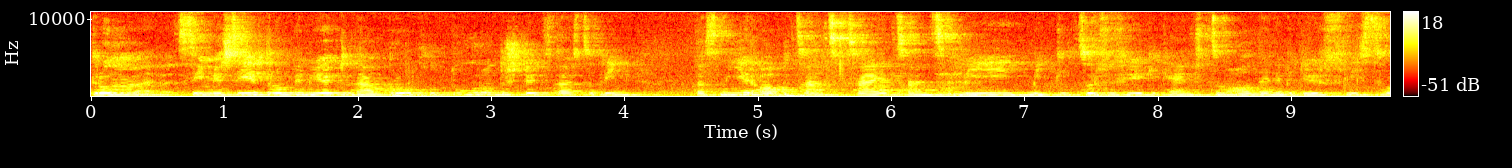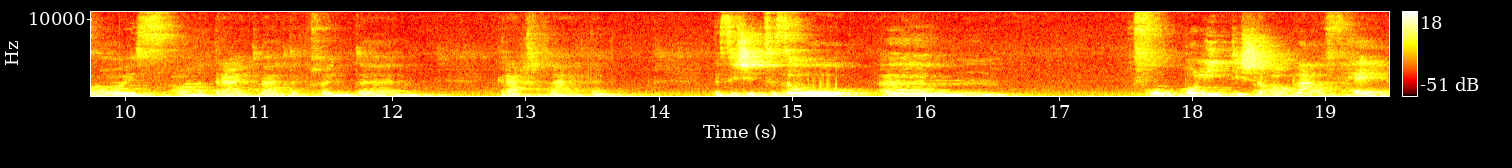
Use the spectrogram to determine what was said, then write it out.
Darum sind wir sehr darum bemüht und auch Pro Kultur unterstützt uns darin, dass wir ab 2022 mehr Mittel zur Verfügung haben, um all diesen Bedürfnissen, die an uns angetragen werden, können, ähm, gerecht werden. Es ist jetzt so, ähm, vom politischen Ablauf her,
